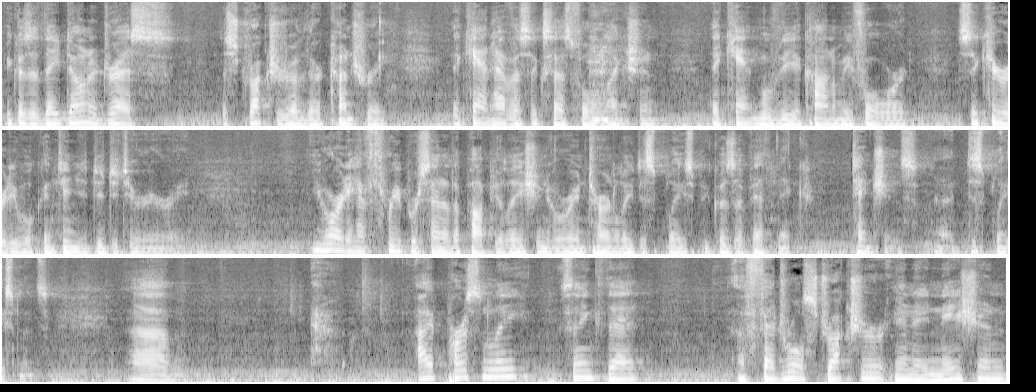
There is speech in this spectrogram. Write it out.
Because if they don't address the structure of their country, they can't have a successful election, they can't move the economy forward, security will continue to deteriorate. You already have 3% of the population who are internally displaced because of ethnic tensions, uh, displacements. Um, I personally think that a federal structure in a nation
